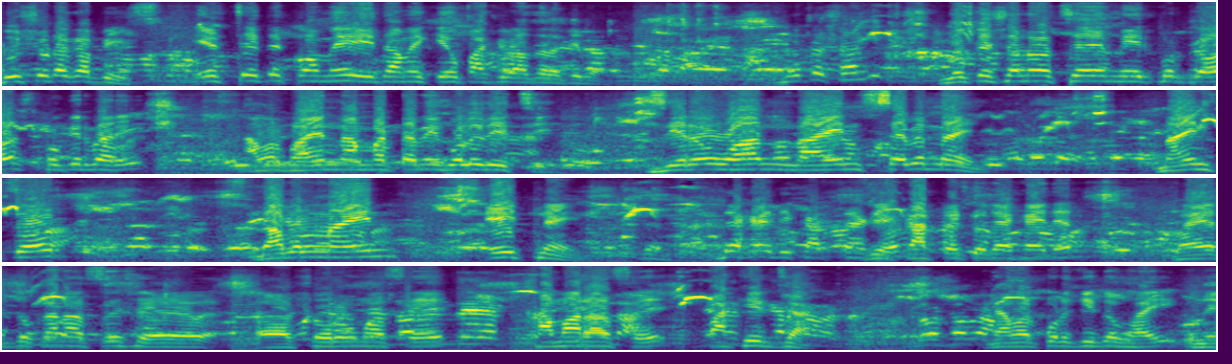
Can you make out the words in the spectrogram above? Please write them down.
দুইশো টাকা পিস এর চাইতে কমে এই দামে কেউ পাখি বাজারে দিবে লোকেশন লোকেশন হচ্ছে মিরপুর দশ ফকির বাড়ি আমার ভাইয়ের নাম্বারটা আমি বলে দিচ্ছি। Zero one nine seven nine. Nine four double nine eight nine. দেখাই দিই যে কার্ডটা একটু দেখাই দেন। ভাইয়ের দোকান আছে শোরুম আছে খামার আছে পাখির জাত। মানে আমার পরিচিত ভাই উনি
